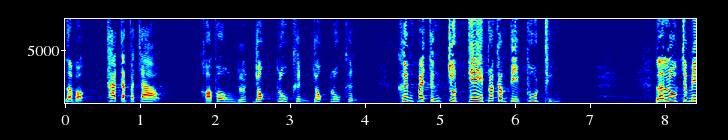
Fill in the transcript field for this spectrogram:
เราบอกข้าแต่พระเจ้า ขอพระองค์ยกลูกขึ้น ยกลูกขึ้น ขึ้นไปถึงจุดที่พระคัมภีร์พูดถึง แล้วลูกจะมี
